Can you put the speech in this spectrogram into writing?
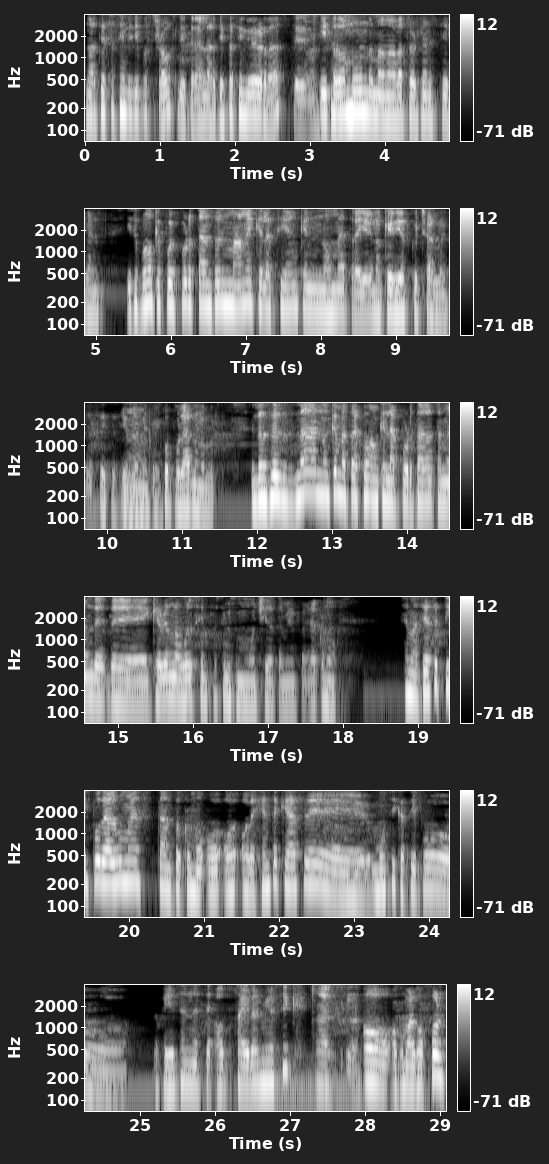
no artistas indie tipo Strokes, literal, artistas indie de verdad. Sí, y todo mundo mamaba a Stevens. Y supongo que fue por tanto el mame que le hacían que no me atraía y no quería escucharlo. Sí, sí, sí, ah, obviamente. Es popular, no me gusta. Entonces, nada, nunca me atrajo. Aunque la portada también de, de Karen Lowell siempre se me hizo muy chida también. Era como. Se me hacía ese tipo de álbumes, tanto como. O, o, de gente que hace música tipo. Lo que dicen este outsider music. Ah, sí, claro. O, o como algo folk.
